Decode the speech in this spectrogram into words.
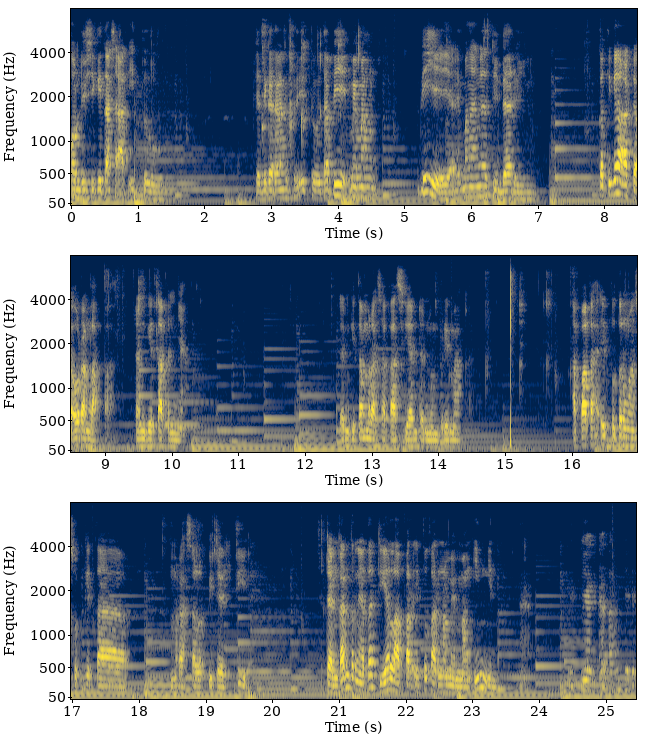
kondisi kita saat itu. Bisa dikatakan seperti itu. Tapi memang iya ya emang angel dihindari. Ketika ada orang lapar dan kita kenyang dan kita merasa kasihan dan memberi makan apakah itu termasuk kita merasa lebih dari dia? Sedangkan ternyata dia lapar itu karena memang ingin. Dikatakan jadi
